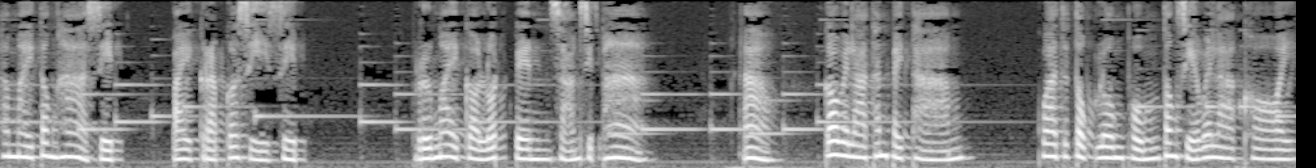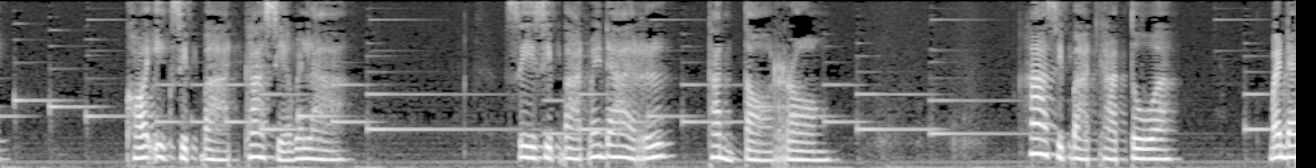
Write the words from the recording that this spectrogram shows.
ทำไมต้องห้าสิบ ไปกลับก็สี่สิบ หรือไม่ก็ลดเป็นสามสิบห้า อ้าว ก็เวลาท่านไปถาม กว่าจะตกลงผมต้องเสียเวลาคอย ขออีกสิบบาทค่าเสียเวลา สี่สิบบาทไม่ได้หรือ ท่านต่อรองห้าสิบบาทขาดตัว ไม่ได้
